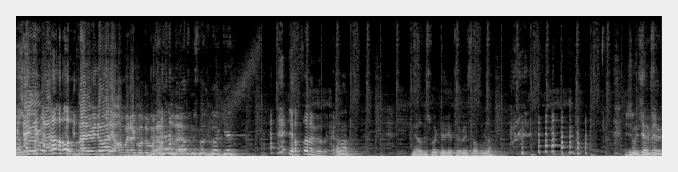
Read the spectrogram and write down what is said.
bir şey değil mi lan? bir tane video var ya amına kodumun haftalığı. bak gel. Yapsana böyle. Tamam. Ne yazmış bak gel gel tövbe estağfurullah. Joker be.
